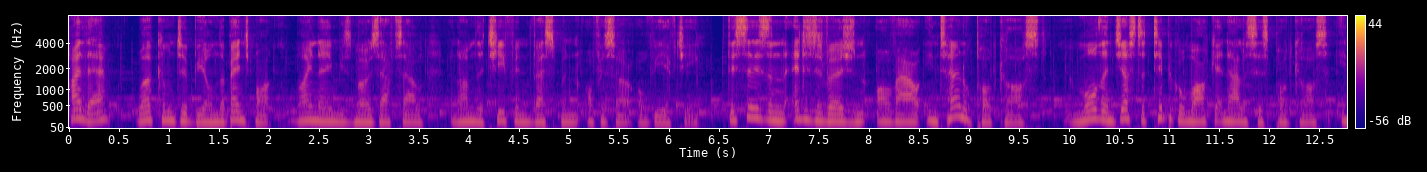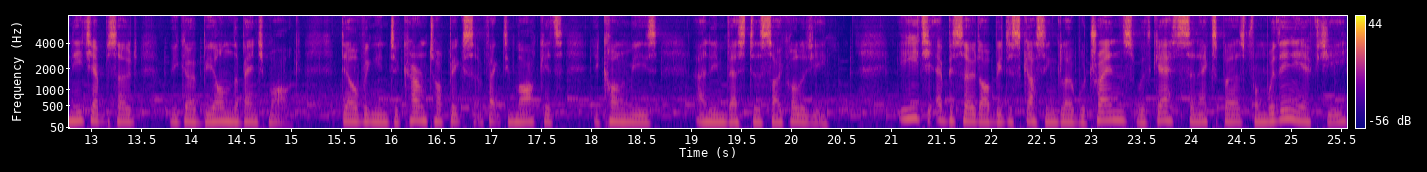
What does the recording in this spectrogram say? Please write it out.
Hi there, welcome to Beyond the Benchmark. My name is Mo Afzal and I'm the Chief Investment Officer of EFG. This is an edited version of our internal podcast, more than just a typical market analysis podcast. In each episode, we go beyond the benchmark, delving into current topics affecting markets, economies, and investors' psychology. Each episode, I'll be discussing global trends with guests and experts from within EFG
